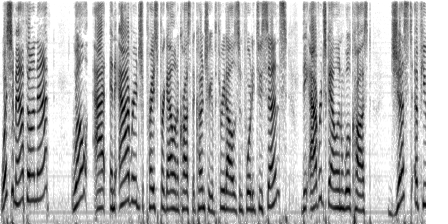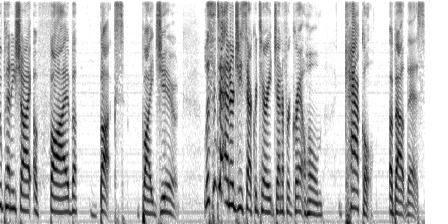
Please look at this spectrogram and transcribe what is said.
What's the math on that? Well, at an average price per gallon across the country of $3.42, the average gallon will cost just a few pennies shy of 5 bucks by June. Listen to Energy Secretary Jennifer Granholm cackle about this.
